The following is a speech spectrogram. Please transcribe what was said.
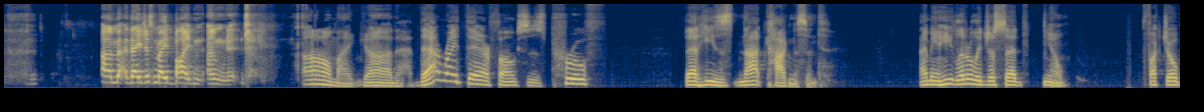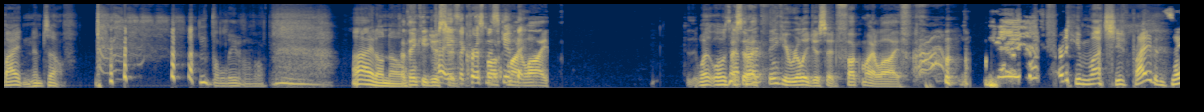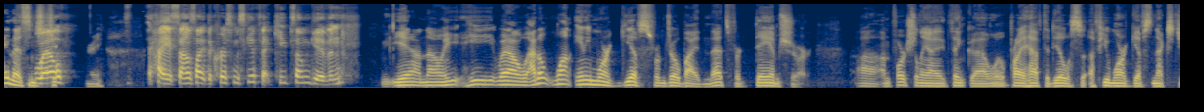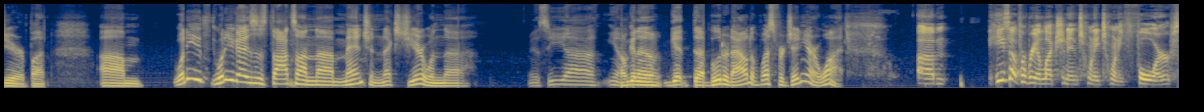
uh, um, they just made Biden own it. Oh my God. That right there, folks, is proof that he's not cognizant. I mean, he literally just said, you know, fuck Joe Biden himself. Unbelievable. I don't know. I think he just Hey, said, it's a Christmas fuck gift my that- life. What, what was that? I that? said, I think he really just said, fuck my life. Pretty much. He's probably been saying that since Well, January. hey, it sounds like the Christmas gift that keeps on giving. Yeah, no, he he. Well, I don't want any more gifts from Joe Biden. That's for damn sure. Uh, unfortunately, I think uh, we'll probably have to deal with a few more gifts next year. But um, what do you what are you guys' thoughts on uh, Manchin next year? When uh, is he uh, you know going to get uh, booted out of West Virginia or what? Um, he's up for re-election in 2024.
